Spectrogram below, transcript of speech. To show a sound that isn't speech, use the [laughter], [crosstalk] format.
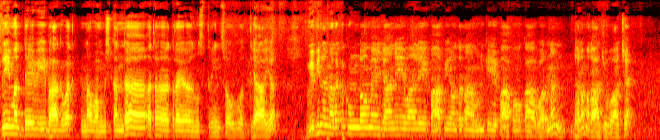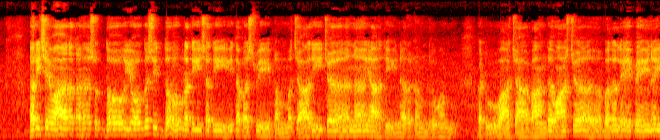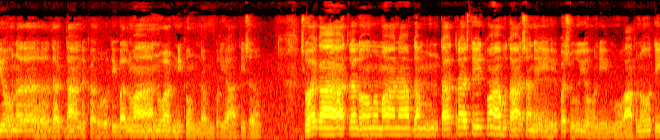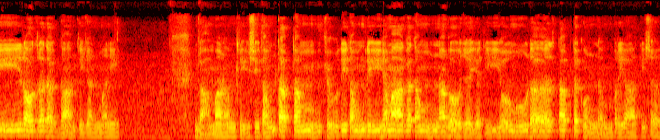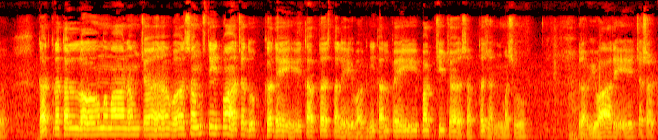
श्रीमद्देवी भागवत नवम स्कंध, अतः त्रयोस्त्रिंशोऽध्याय। विभिन्न नरक कुंडों में जाने वाले पापियों तथा उनके पापों का वर्णन धर्मराजुवाच। हरिसेवारतः शुद्धो, योगसिद्धो व्रती सती तपस्वी, ब्रह्मचारी च न याति नरकं ध्रुवम्। कटुवाचा बान्धवाश्च बललेपेन यो नर दग्धान् करोति बलवान् वग्निकुण्डं प्रयाति स। स्वगात्रलोममानाब्दं तत्र स्थित्वा हुतासने पशुयोनिमुवाप्नोति रौद्रदग्धां त्रिजन्मनि ब्राह्मणं त्रिषितं तप्तं, क्षुदितं गृह्यमागतं, न भोजयति यो मूढस्तप्तकुण्डं प्रयाति स। तत्र तल्लोममानं च वशं स्थित्वा च दुःखदे तप्तस्थले वग्नितल्पे पक्षि च सप्तजन्मसु। रविवारे च [coughs]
